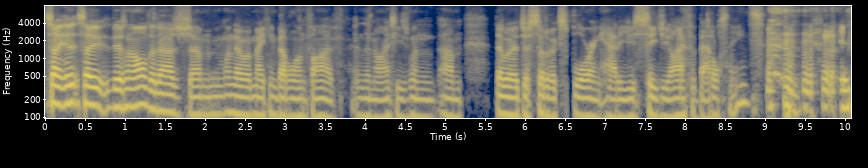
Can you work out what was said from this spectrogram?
So, uh, so there's an old adage um, when they were making Babylon Five in the '90s when um, they were just sort of exploring how to use CGI for battle scenes. in,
